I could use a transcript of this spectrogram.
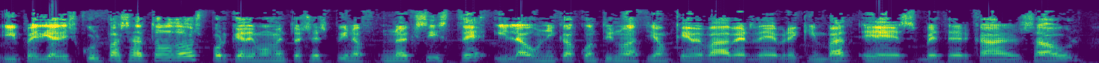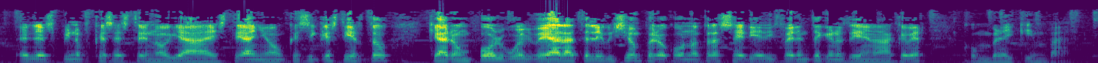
Y pedía disculpas a todos porque de momento ese spin-off no existe y la única continuación que va a haber de Breaking Bad es Better Call Saul, el spin-off que se estrenó ya este año. Aunque sí que es cierto que Aaron Paul vuelve a la televisión pero con otra serie diferente que no tiene nada que ver con Breaking Bad.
